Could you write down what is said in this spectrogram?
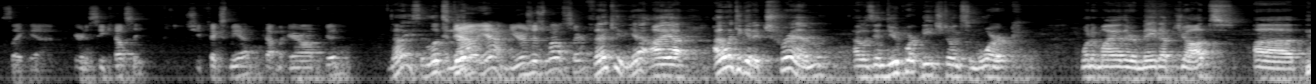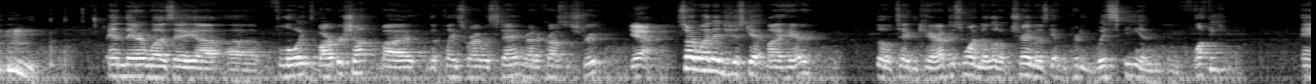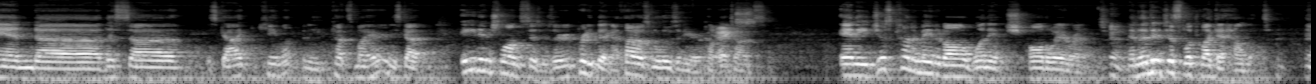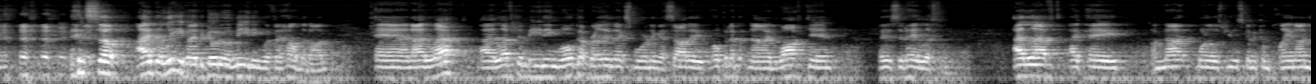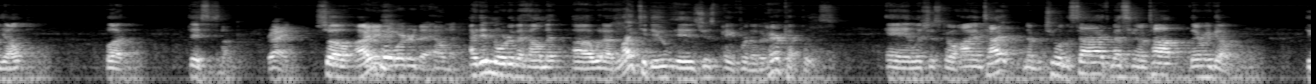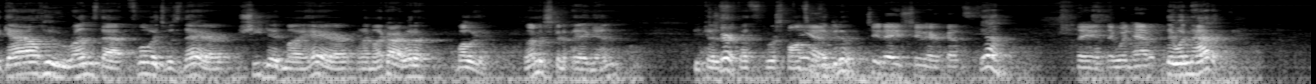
it's like yeah I'm here to see kelsey she fixed me up cut my hair off good Nice. It looks and good. now yeah yours as well sir Thank you. Yeah, I uh, I went to get a trim. I was in Newport Beach doing some work, one of my other made up jobs, uh, and there was a uh, uh, Floyd's barber shop by the place where I was staying, right across the street. yeah So I went in to just get my hair a little taken care of. Just wanted a little trim. It was getting pretty wispy and, and fluffy. And uh, this uh, this guy came up and he cuts my hair and he's got eight inch long scissors. They're pretty big. I thought I was going to lose an ear a couple Yikes. of times. And he just kind of made it all one inch all the way around. and then it just looked like a helmet. And so I had to leave. I had to go to a meeting with a helmet on. And I left. I left the meeting. Woke up early the next morning. I saw they opened up at nine. Walked in. I just said, "Hey, listen. I left. I paid. I'm not one of those people who's going to complain on Yelp, but this is not good." right So I, i didn't paid- order the helmet I didn't order the helmet. Uh, what I'd like to do is just pay for another haircut, please. And let's just go high and tight. Number two on the sides, messy on top. There we go. The gal who runs that Floyd's was there. She did my hair, and I'm like, all right, what? A, well, yeah. Well, I'm just going to pay again because Sure. that's the responsible thing to do. two days two haircuts Yeah, they, they wouldn't have it they wouldn't have it.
